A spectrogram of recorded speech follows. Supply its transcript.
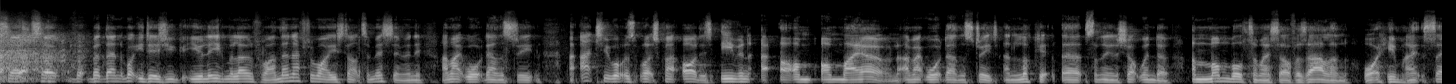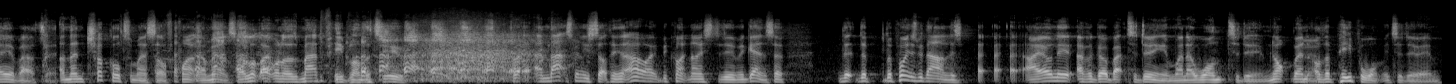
so, so but, but then what you do is you, you leave him alone for a while, and then after a while you start to miss him. And I might walk down the street. Actually, what was what's quite odd is even uh, on, on my own, I might walk down the street and look at uh, something in a shop window and mumble to myself as Alan what he might say about it, and then chuckle to myself quietly on my own. So I look like one of those mad people on the tube. But, and that's when you start thinking, oh, it'd be quite nice to do him again. So the, the, the point is with Alan is I, I I only ever go back to doing him when I want to do him, not when other people want me to do him.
